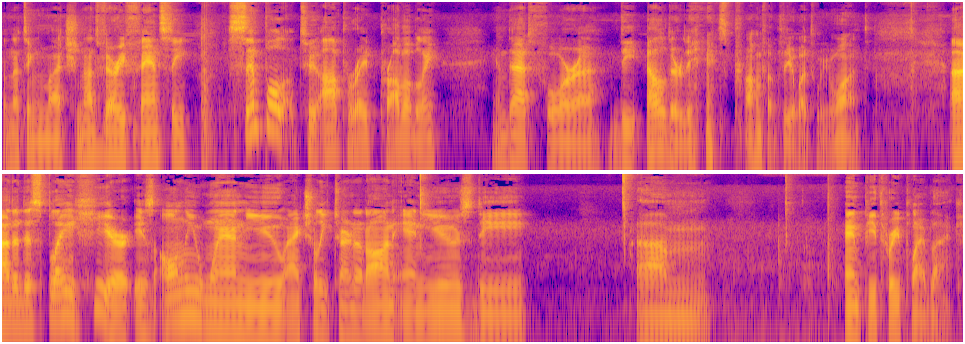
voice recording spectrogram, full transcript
So nothing much, not very fancy. Simple to operate probably. And that for uh, the elderly is probably what we want. Uh, the display here is only when you actually turn it on and use the um, MP3 playback.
